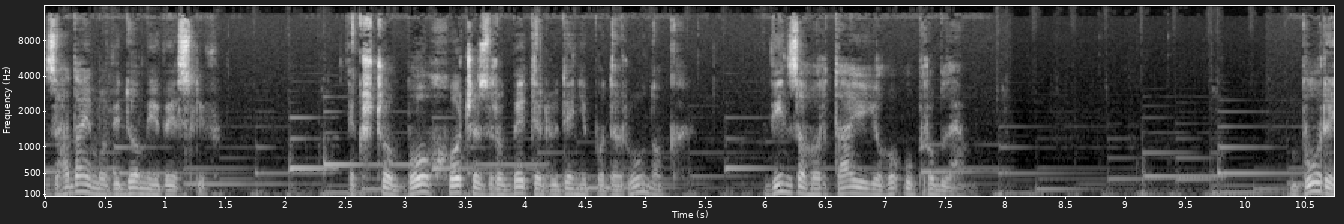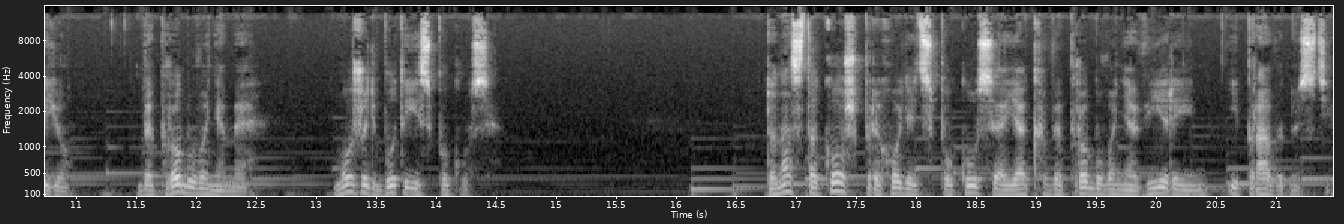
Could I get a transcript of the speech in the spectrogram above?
Згадаймо відомий вислів якщо Бог хоче зробити людині подарунок, він загортає його у проблему. Бурею, випробуваннями можуть бути і спокуси. До нас також приходять спокуси як випробування віри і праведності.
